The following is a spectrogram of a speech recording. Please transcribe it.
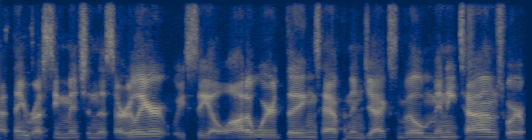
I think Rusty mentioned this earlier. We see a lot of weird things happen in Jacksonville many times where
